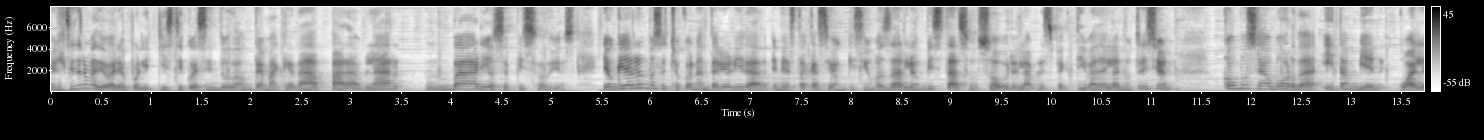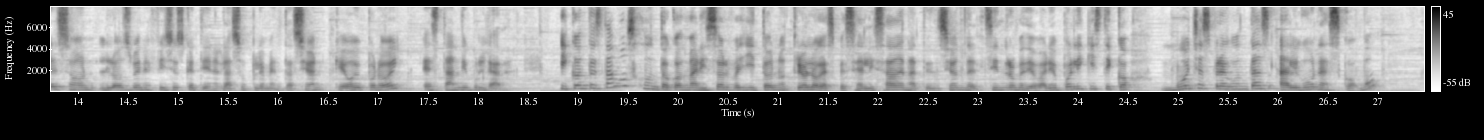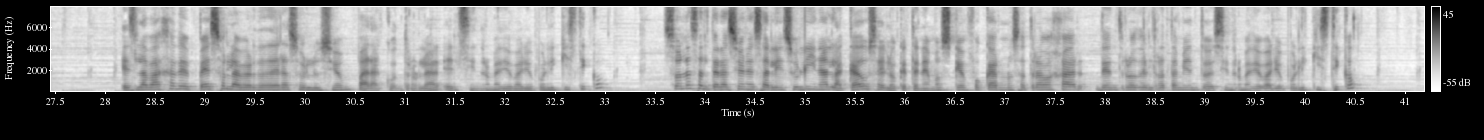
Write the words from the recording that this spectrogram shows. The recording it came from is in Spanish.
El síndrome de ovario poliquístico es sin duda un tema que da para hablar varios episodios. Y aunque ya lo hemos hecho con anterioridad, en esta ocasión quisimos darle un vistazo sobre la perspectiva de la nutrición, cómo se aborda y también cuáles son los beneficios que tiene la suplementación que hoy por hoy es tan divulgada. Y contestamos junto con Marisol Bellito, nutrióloga especializada en atención del síndrome de ovario poliquístico, muchas preguntas, algunas como ¿Es la baja de peso la verdadera solución para controlar el síndrome de ovario poliquístico? ¿Son las alteraciones a la insulina la causa y lo que tenemos que enfocarnos a trabajar dentro del tratamiento del síndrome de ovario poliquístico?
